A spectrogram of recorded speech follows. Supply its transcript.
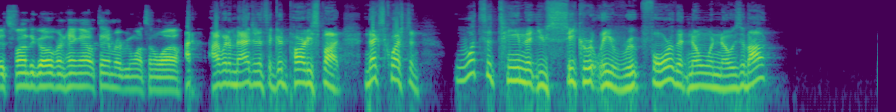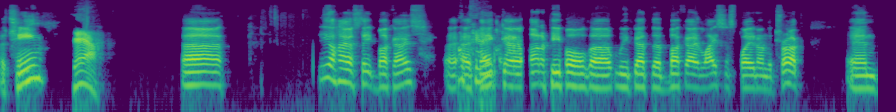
it's fun to go over and hang out with him every once in a while. I, I would imagine it's a good party spot. Next question. What's a team that you secretly root for that no one knows about? A team? Yeah. Uh, the Ohio State Buckeyes. I, okay. I think uh, a lot of people, uh, we've got the Buckeye license plate on the truck, and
